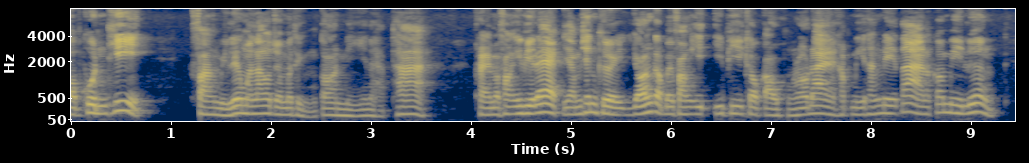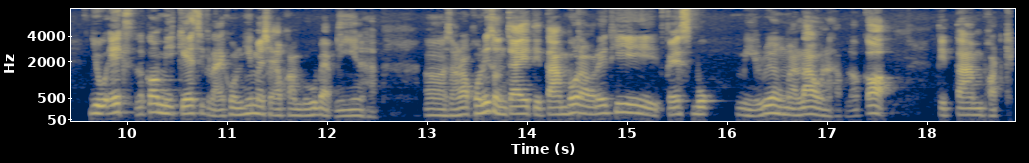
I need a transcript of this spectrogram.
ขอบคุณที่ฟังมีเรื่องมาเล่าจนมาถึงตอนนี้นะครับ ถ้าใครมาฟัง EP แรกย้ำเช่นเคย ย้อนกลับไปฟัง EP เก่าๆของเราได้นะครับ มีทั้ง Data แล้วก็มีเรื่อง UX แล้วก็มีเกสอีกหลายคนที่มาแชร์ความรู้แบบนี้นะครับสำหรับคนที่สนใจติดตามพวกเราได้ที่ Facebook มีเรื่องมาเล่านะครับ แล้วก็ติดตามพอดแค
